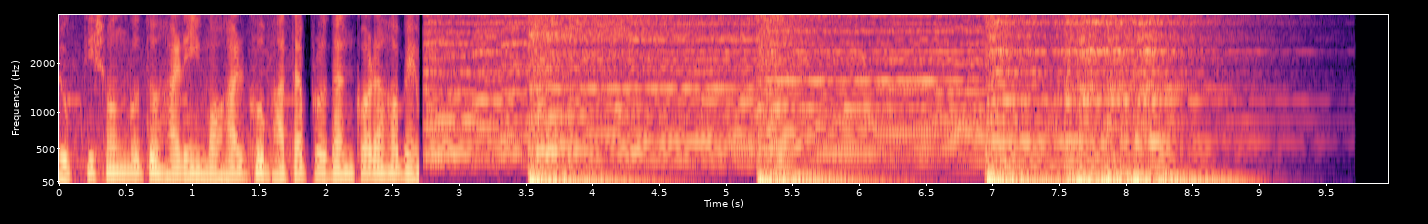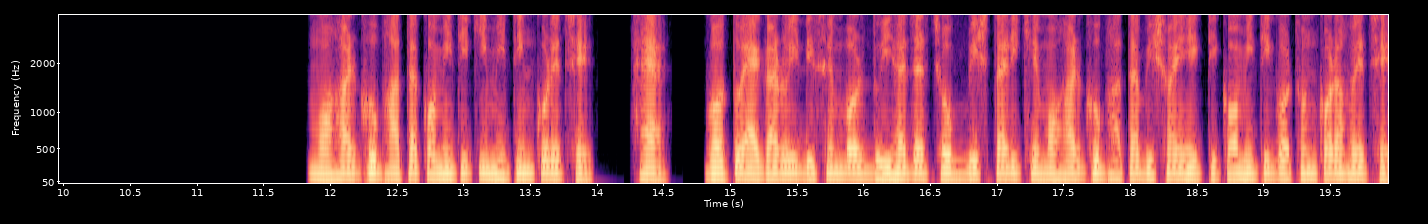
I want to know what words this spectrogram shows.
যুক্তিসঙ্গত হারেই মহার্ঘ ভাতা প্রদান করা হবে। মহার্ঘ ভাতা কমিটি কি মিটিং করেছে? হ্যাঁ গত এগারোই ডিসেম্বর দুই হাজার চব্বিশ তারিখে মহার্ঘ ভাতা বিষয়ে একটি কমিটি গঠন করা হয়েছে।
